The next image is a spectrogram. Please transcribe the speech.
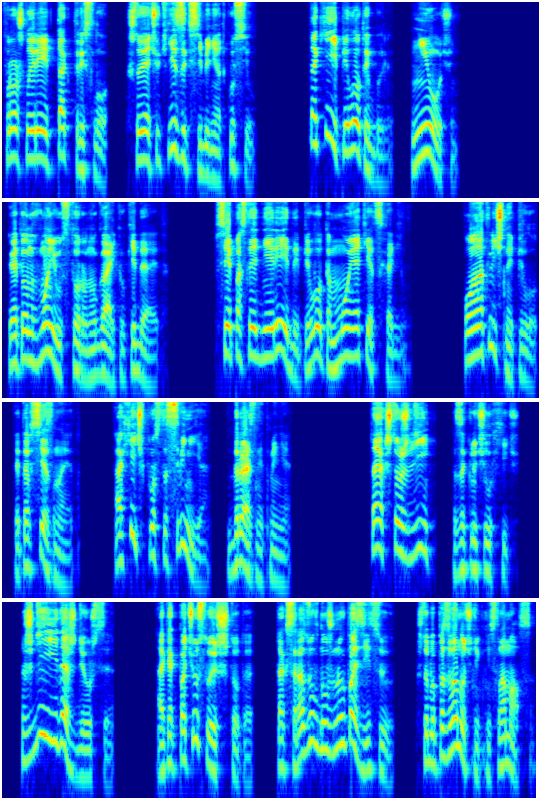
В прошлый рейд так трясло, что я чуть язык себе не откусил. Такие пилоты были, не очень. Это он в мою сторону гайку кидает. Все последние рейды пилотом мой отец ходил. Он отличный пилот, это все знают. А Хич просто свинья, дразнит меня. Так что жди, заключил Хич. Жди и дождешься. А как почувствуешь что-то, так сразу в нужную позицию, чтобы позвоночник не сломался.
